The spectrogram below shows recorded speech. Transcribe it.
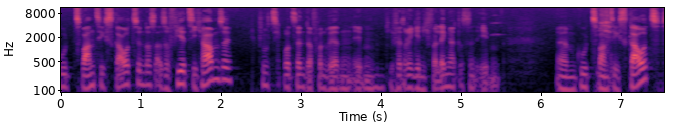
gut 20 Scouts sind das, also 40 haben sie. 50 Prozent davon werden eben die Verträge nicht verlängert. Das sind eben ähm, gut 20 Scouts.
